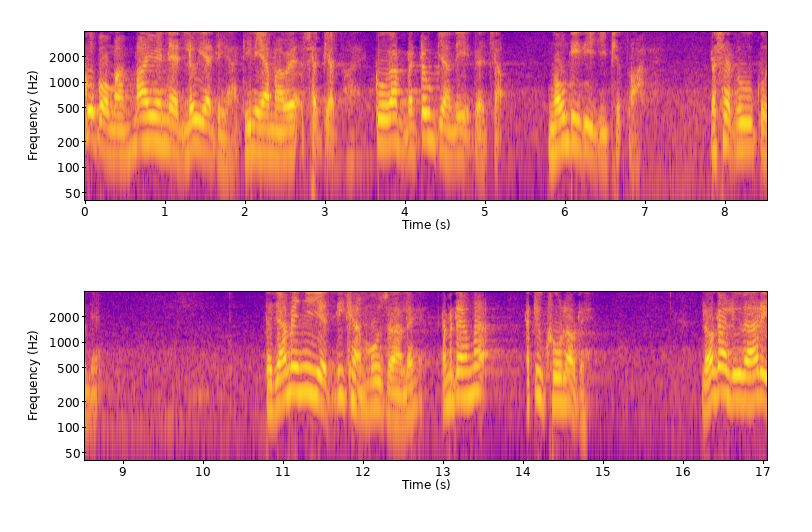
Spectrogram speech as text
ကိုယ့်ပေါ်မှာမှားရွေးတဲ့လောက်ရတဲ့ဟာဒီနေရာမှာပဲအဆက်ပြတ်သွားတယ်ကိုကမတုံ့ပြန်သေးတဲ့အတွက်ကြောင့်ငုံတိတိကြီးဖြစ်သွားတယ်မဆက်ဘူးကိုနဲ့တရားမင်းကြီးရဲ့တိခတ်မှုဆိုတာလဲအမတန်မှအတုခိုးလောက်တယ် လောကလူသားတွေ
